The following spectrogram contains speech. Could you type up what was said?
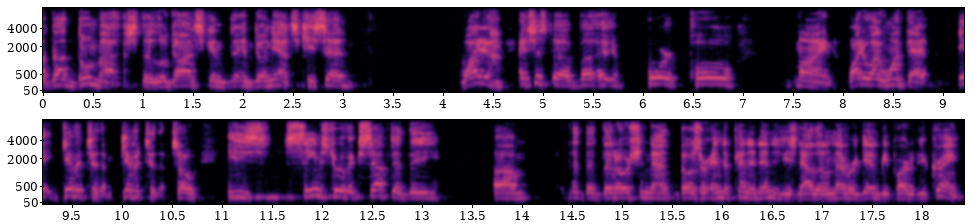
About Donbass, the Lugansk and, and Donetsk, he said, "Why do it's just a, a poor coal mine? Why do I want that? Give it to them, give it to them. So he seems to have accepted the, um, the, the, the notion that those are independent entities now that'll never again be part of Ukraine.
